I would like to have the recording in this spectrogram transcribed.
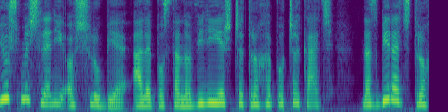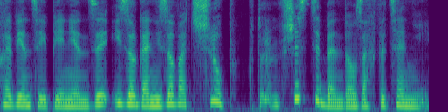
Już myśleli o ślubie, ale postanowili jeszcze trochę poczekać, nazbierać trochę więcej pieniędzy i zorganizować ślub, którym wszyscy będą zachwyceni.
